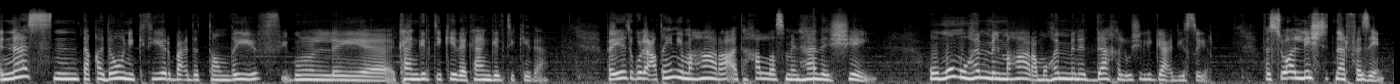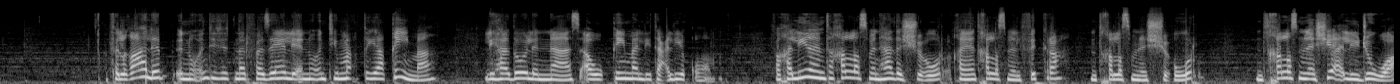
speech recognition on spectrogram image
الناس انتقدوني كثير بعد التنظيف يقولون لي كان قلتي كذا كان قلتي كذا. فهي تقول أعطيني مهارة أتخلص من هذا الشيء. ومو مهم المهارة مهم من الداخل وش اللي قاعد يصير. فالسؤال ليش تتنرفزين؟ في الغالب أنه أنت تتنرفزين لأنه أنت معطية قيمة لهذول الناس أو قيمة لتعليقهم. فخلينا نتخلص من هذا الشعور خلينا نتخلص من الفكرة نتخلص من الشعور نتخلص من الأشياء اللي جوا.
